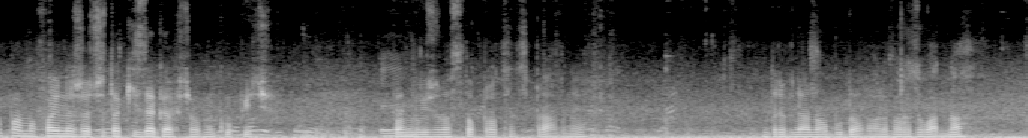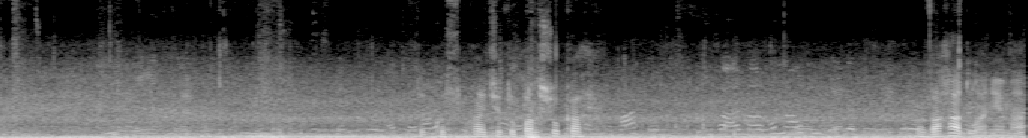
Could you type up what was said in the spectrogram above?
Tu pan ma fajne rzeczy, taki zegar chciałbym kupić. Pan mówi, że na 100% sprawny. Drewniana obudowa, ale bardzo ładna. Tylko słuchajcie, tu pan szuka wahadła nie ma.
